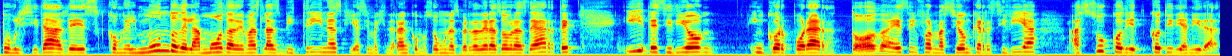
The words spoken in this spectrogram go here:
publicidades, con el mundo de la moda, además las vitrinas, que ya se imaginarán como son unas verdaderas obras de arte, y decidió incorporar toda esa información que recibía a su cotidianidad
